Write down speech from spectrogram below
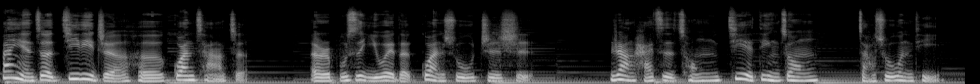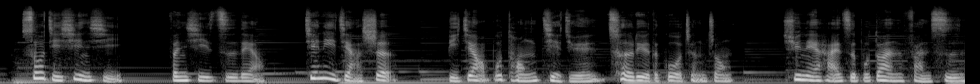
扮演着激励者和观察者，而不是一味的灌输知识，让孩子从界定中找出问题，收集信息，分析资料，建立假设，比较不同解决策略的过程中，训练孩子不断反思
